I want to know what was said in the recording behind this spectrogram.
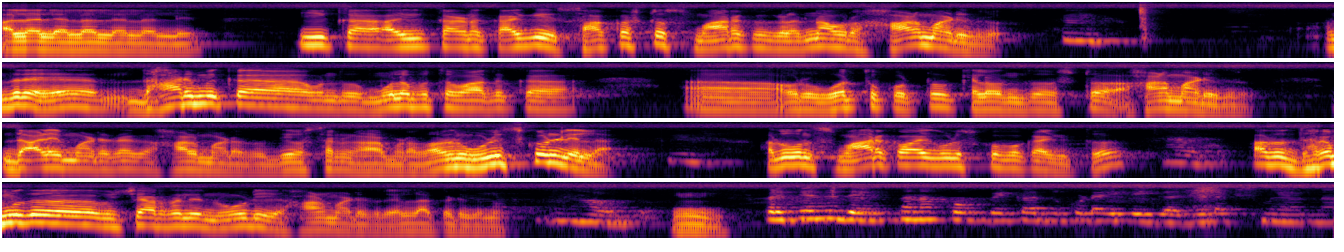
ಅಲ್ಲಲ್ಲಿ ಅಲ್ಲಲ್ಲಿ ಅಲ್ಲಲ್ಲಿ. ಈ ಕಾ ಈ ಕಾರಣಕ್ಕಾಗಿ ಸಾಕಷ್ಟು ಸ್ಮಾರಕಗಳನ್ನು ಅವರು ಹಾಳು ಮಾಡಿದರು. ಅಂದರೆ ಧಾರ್ಮಿಕ ಒಂದು ಮೂಲಭೂತವಾದಕ್ಕೆ ಅವರು ಒತ್ತು ಕೊಟ್ಟು ಕೆಲವೊಂದಷ್ಟು ಹಾಳು ಮಾಡಿದರು. ದಾಳಿ ಮಾಡಿದಾಗ ಹಾಳು ಮಾಡೋದು ದೇವಸ್ಥಾನ ಹಾಳು ಮಾಡೋದು ಅದನ್ನು ಉಳಿಸ್ಕೊಳ್ಲಿಲ್ಲ ಅದು ಒಂದು ಸ್ಮಾರಕವಾಗಿ ಉಳಿಸ್ಕೋಬೇಕಾಗಿತ್ತು. ಅದು ಧರ್ಮದ ವಿಚಾರದಲ್ಲಿ ನೋಡಿ ಹಾಳು ಮಾಡಿದ್ರು ಎಲ್ಲ ಕಡೆಗೂ ಹ್ಮ್, ಹೌದು. ಹ್ಞೂ ಪ್ರತಿಯೊಂದು ದೇವಸ್ಥಾನಕ್ಕೆ ಹೋಗ್ಬೇಕಾದ್ರೂ ಕೂಡ ಇಲ್ಲಿ ಗಜಲಕ್ಷ್ಮಿ ಅವ್ರನ್ನ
